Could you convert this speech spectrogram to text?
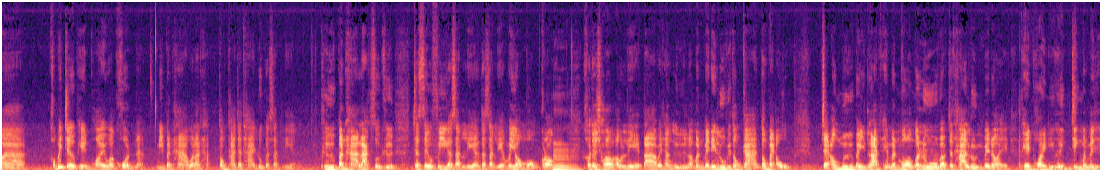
ว่าเขาไปเจอเพนพอยต์ว่าคนน่ะมีปัญหาเวลาถ่ายต้องการจะถ่ายรูปกับสัตว์เลี้ยง คือปัญหาหลักสุดคือจะเซลฟี่กับสัตว์เลี้ยงแต่สัตว์เลี้ยงไม่ยอมมองกล้อง อืม เขาจะชอบเอาเหล่ตาไปทางอื่น แล้วมันไม่ได้รูปที่ต้องการต้องไปเอา จะเอามือไปรัดให้มันมองก็ดูอืม แบบจะทารุณไปหน่อย เพนพอยนี้เฮ้ยจริงๆมันไม่ได้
